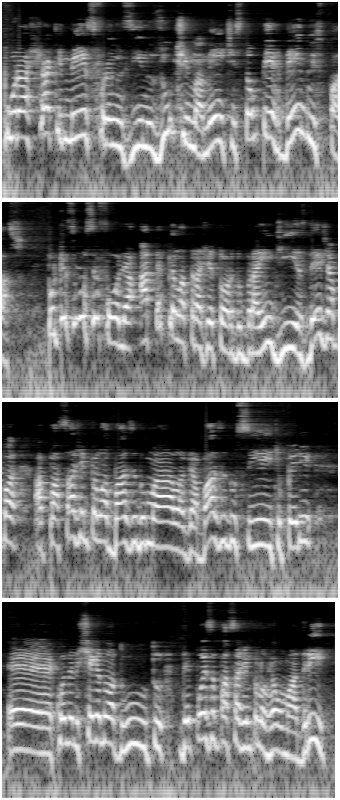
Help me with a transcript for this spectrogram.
por achar que meios franzinos ultimamente estão perdendo espaço. Porque se você for olhar até pela trajetória do Brian Dias, desde a, a passagem pela base do Málaga, a base do City, o peri, é, quando ele chega no adulto, depois a passagem pelo Real Madrid,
